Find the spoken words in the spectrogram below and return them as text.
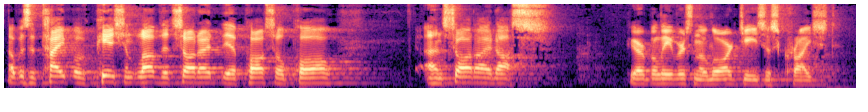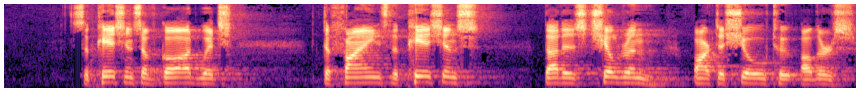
That was the type of patient love that sought out the Apostle Paul and sought out us who are believers in the Lord Jesus Christ. It's the patience of God which defines the patience that his children are to show to others.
